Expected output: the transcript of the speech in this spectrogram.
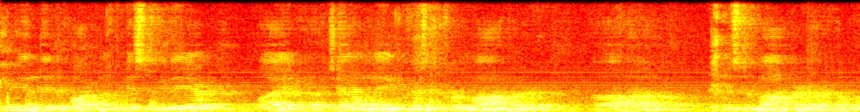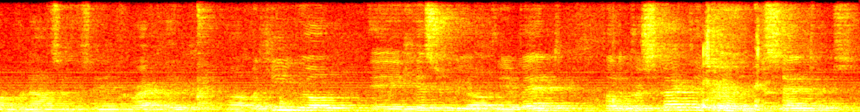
in the Department of History there by a gentleman named Christopher Maher. Uh, Mr. Maher, I hope I'm pronouncing his name correctly, uh, but he wrote a history of the event from the perspective of the dissenters.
